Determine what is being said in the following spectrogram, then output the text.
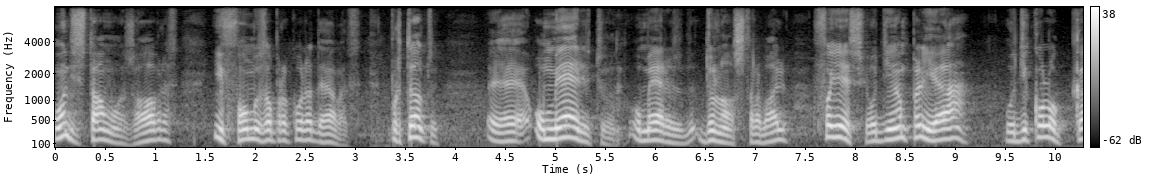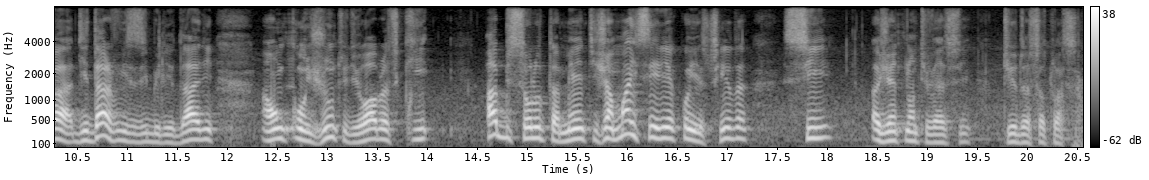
onde estavam as obras e fomos à procura delas. Portanto, é, o mérito, o mérito do nosso trabalho foi esse, o de ampliar, o de colocar, de dar visibilidade a um conjunto de obras que absolutamente jamais seria conhecida se a gente não tivesse tido essa atuação.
